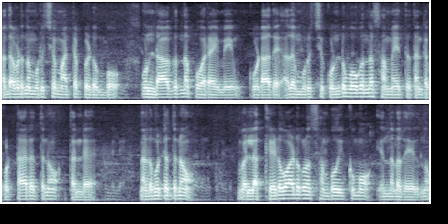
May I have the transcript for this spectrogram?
അതവിടുന്ന് മുറിച്ച് മാറ്റപ്പെടുമ്പോൾ ഉണ്ടാകുന്ന പോരായ്മയും കൂടാതെ അത് മുറിച്ച് കൊണ്ടുപോകുന്ന സമയത്ത് തന്റെ കൊട്ടാരത്തിനോ തന്റെ നടുമുറ്റത്തിനോ വല്ല കേടുപാടുകളും സംഭവിക്കുമോ എന്നുള്ളതായിരുന്നു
